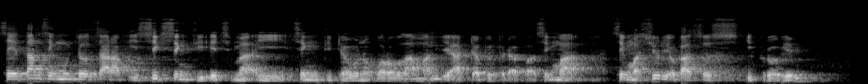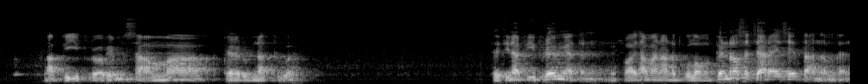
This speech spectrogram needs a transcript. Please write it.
setan sing muncul secara fisik sing diijmai sing didhawuhna para ulama ya ada beberapa. Sing ma, sing masyhur ya kasus Ibrahim Nabi Ibrahim sama Darun Nadwa jadi Nabi Ibrahim ngaten soalnya sama nanut kula. Ben roh sejarah setan teman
